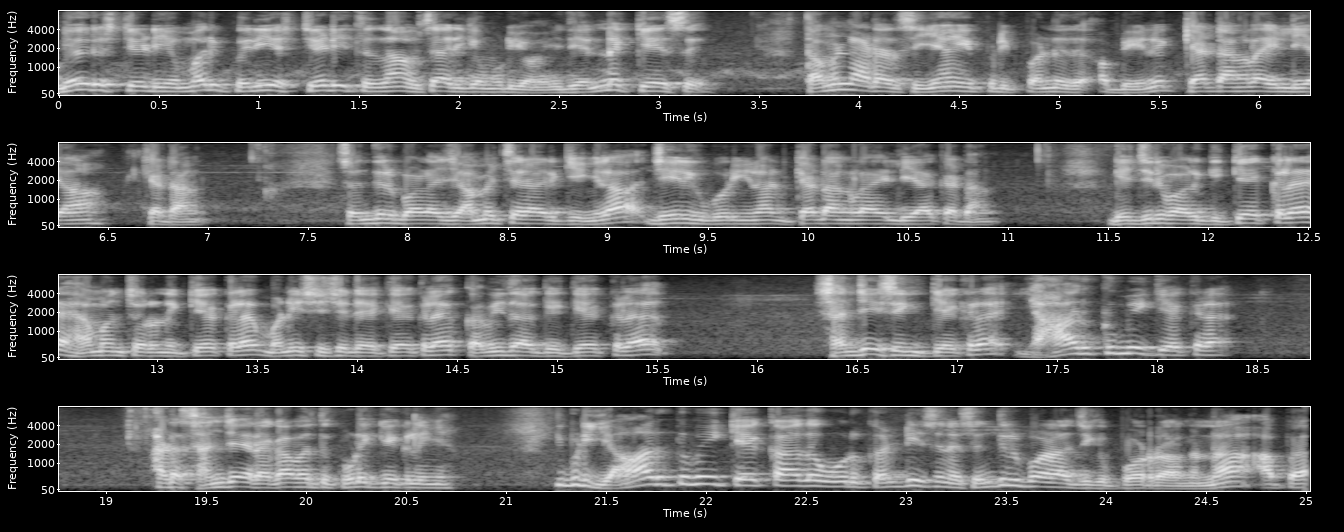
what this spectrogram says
நேரு ஸ்டேடியம் மாதிரி பெரிய ஸ்டேடியத்தில் தான் விசாரிக்க முடியும். இது என்ன கேஸு தமிழ்நாடு அரசு ஏன் இப்படி பண்ணுது அப்படின்னு கேட்டாங்களா இல்லையா? கேட்டாங்க. செந்தில் பாலாஜி அமைச்சராக இருக்கீங்களா? ஜெயிலுக்கு போகிறீங்களான்னு கேட்டாங்களா இல்லையா? கேட்டாங்க. கெஜ்ரிவாலுக்கு கேட்கல ஹேமந்த் சோரனுக்கு கேட்கல மணிஷ் சிசோடியா கேட்கல கவிதாக்கு கேட்கல சஞ்சய் சிங் கேட்கல யாருக்குமே கேட்கல. அட சஞ்சய் ரகாவத்து கூட கேட்கலீங்க இப்படி யாருக்குமே கேட்காத ஒரு கண்டிஷனை செந்தில் பாலாஜிக்கு போடுறாங்கன்னா அப்போ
